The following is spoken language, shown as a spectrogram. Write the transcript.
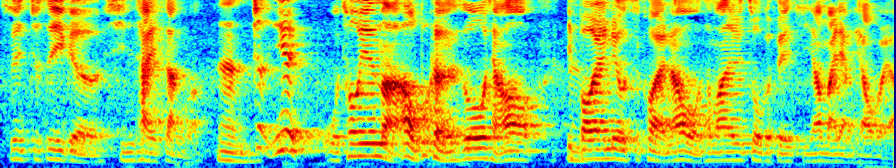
所以就是一个心态上嘛。嗯，就因为我抽烟嘛，啊，我不可能说我想要一包烟六十块，然后我他妈就坐个飞机，然后买两条回来，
